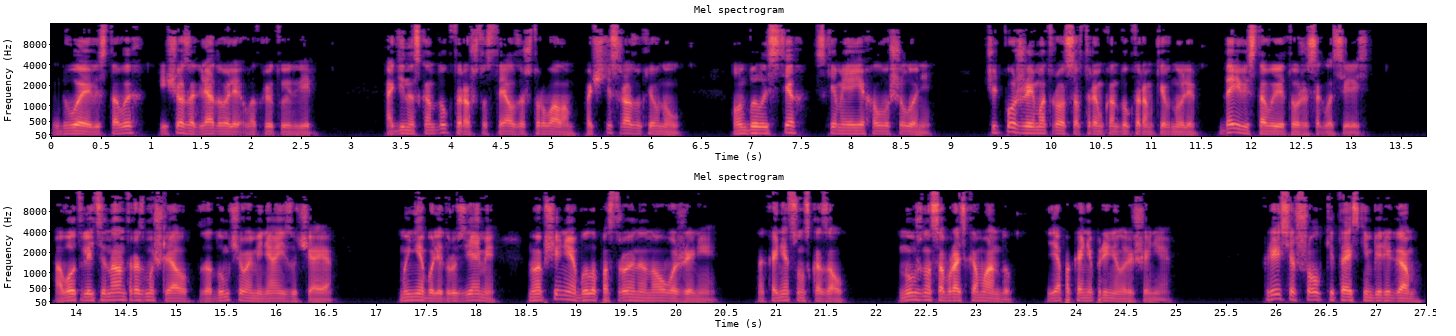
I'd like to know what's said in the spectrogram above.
Двое вестовых еще заглядывали в открытую дверь. Один из кондукторов, что стоял за штурвалом, почти сразу кивнул. Он был из тех, с кем я ехал в эшелоне. Чуть позже и матрос со вторым кондуктором кивнули, да и вестовые тоже согласились. А вот лейтенант размышлял, задумчиво меня изучая. Мы не были друзьями, но общение было построено на уважении. Наконец он сказал, «Нужно собрать команду. Я пока не принял решение. Крейсер шел к китайским берегам,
